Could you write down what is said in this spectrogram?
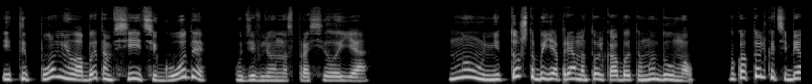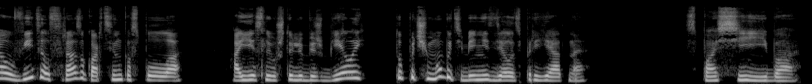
И ты помнил об этом все эти годы? Удивленно спросила я. Ну, не то чтобы я прямо только об этом и думал. Но как только тебя увидел, сразу картинка всплыла. А если уж ты любишь белый, то почему бы тебе не сделать приятное? Спасибо,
